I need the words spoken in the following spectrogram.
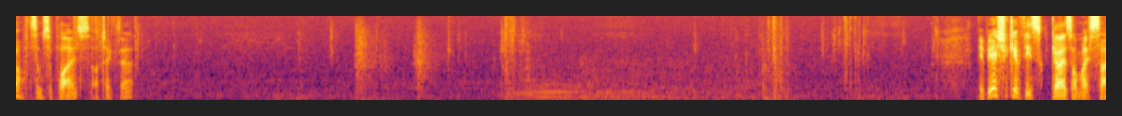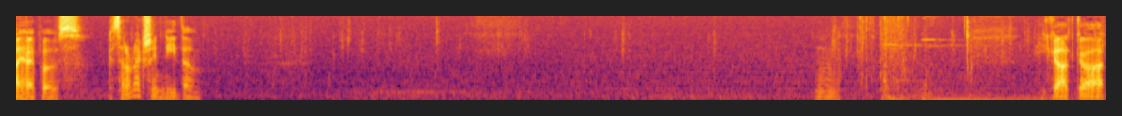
Oh, some supplies. I'll take that. Maybe I should give these guys all my psi hypos, because I don't actually need them. Hmm. He got got.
